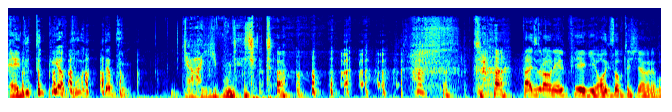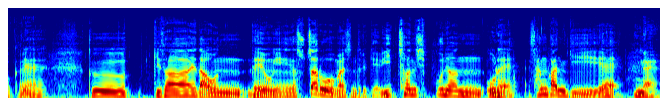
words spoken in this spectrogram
에디트 피아프, 내 분, 야, 이분이 진짜. 자, 다시 돌아온 LP 얘기 어디서부터 시작을 해볼까요? 네. 그, 기사에 나온 내용이 숫자로 말씀드릴게요. 2019년 올해 상반기에 네.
